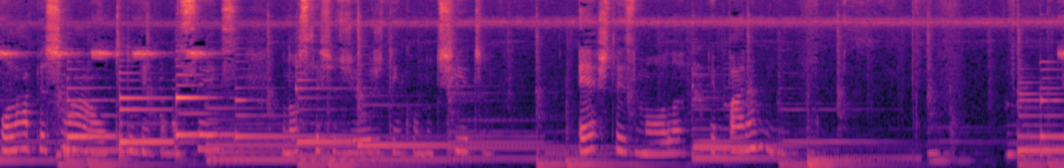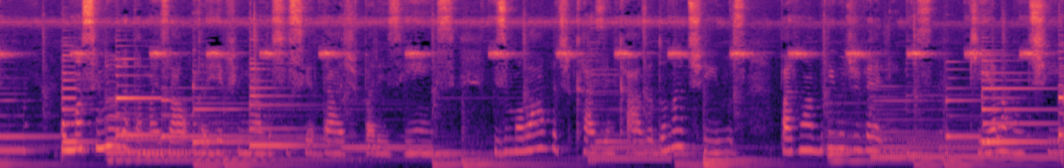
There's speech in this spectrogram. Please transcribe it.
Olá pessoal, tudo bem com vocês? O nosso texto de hoje tem como título Esta esmola é para mim. Uma senhora da mais alta e refinada sociedade parisiense esmolava de casa em casa donativos para um abrigo de velhinhos que ela mantinha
